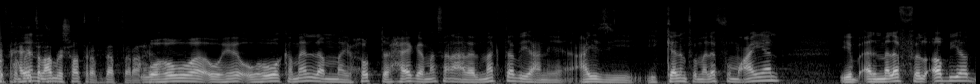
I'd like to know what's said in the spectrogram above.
يسر في حقيقه كمان- الامر شاطرة في ده بصراحة. وهو وهي وهو كمان لما يحط حاجة مثلا على المكتب يعني عايز يتكلم في ملف معين يبقى الملف الأبيض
